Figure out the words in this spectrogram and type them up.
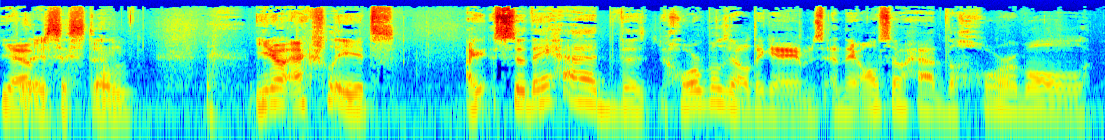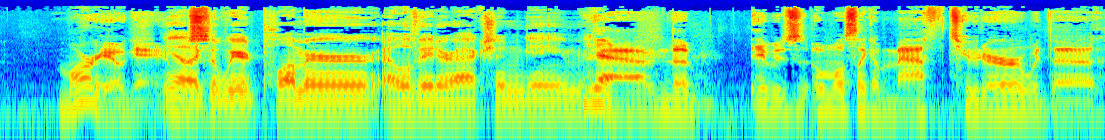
Yeah, their system. You know, actually, it's. I, so they had the horrible Zelda games, and they also had the horrible Mario games. Yeah, like the weird plumber elevator action game. Yeah, and the it was almost like a math tutor with the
